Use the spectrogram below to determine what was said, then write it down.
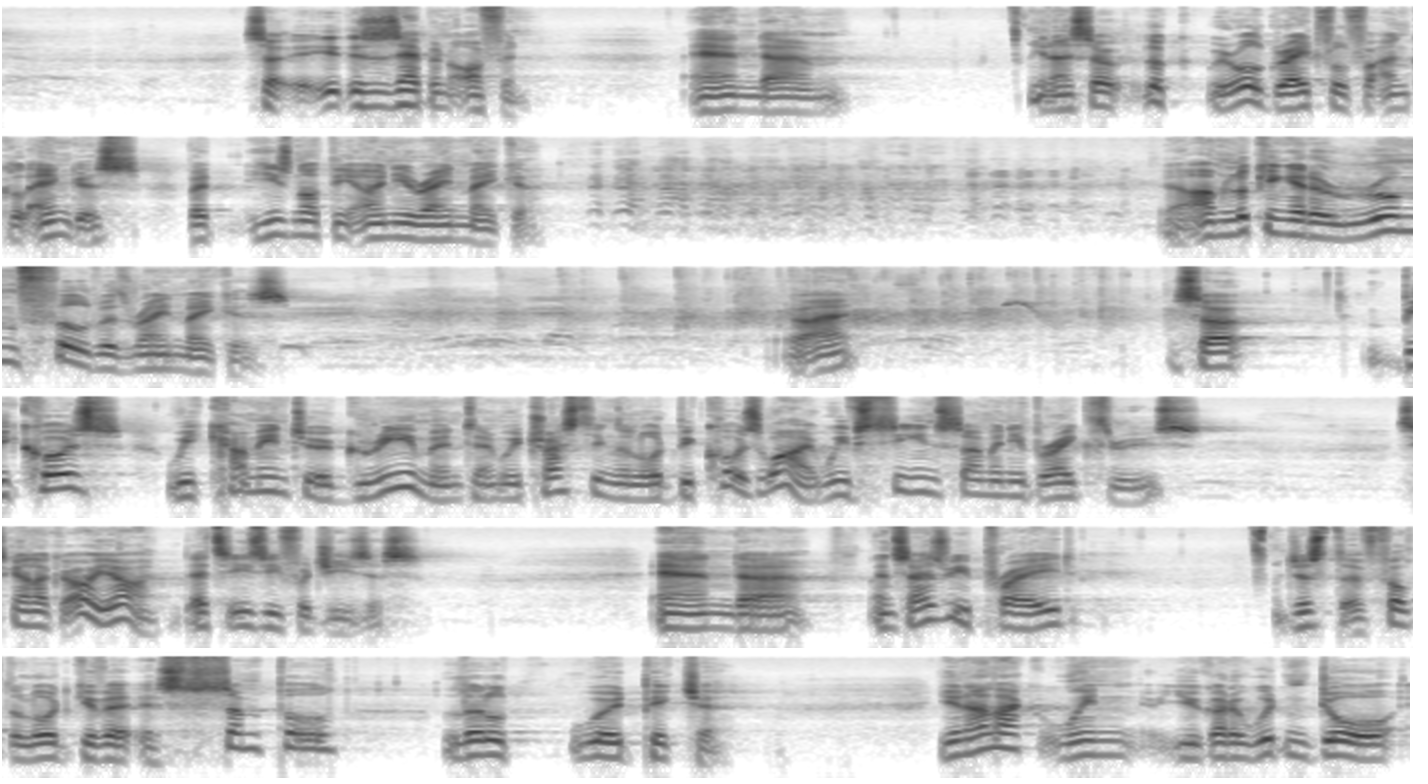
So it, this has happened often. And, um, you know, so look, we're all grateful for Uncle Angus, but he's not the only rainmaker. you know, I'm looking at a room filled with rainmakers. Right? So, because we come into agreement and we're trusting the Lord, because why? We've seen so many breakthroughs. It's kind of like, oh, yeah, that's easy for Jesus. And, uh, and so as we prayed, just uh, felt the Lord give a, a simple little word picture. You know, like when you've got a wooden door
